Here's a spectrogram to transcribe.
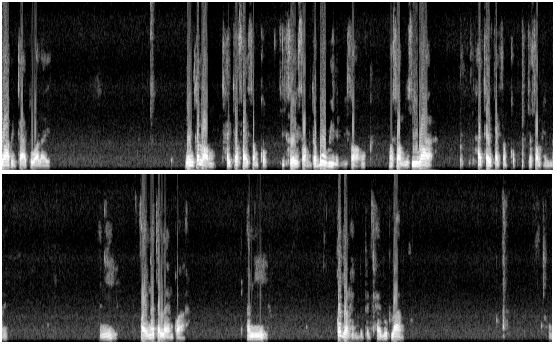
ว่าเป็นการ์ดตัวอะไร งั้นก็ลองใช้เจ้าไฟส่องกบที่เคยส่องเจ้าบูวีหนึ่งวีสองมาส่องดูซิว่า ถ้าใช้ไฟส่องกบจะส่องเห็นไหม อันนี้ไฟน่าจะแรงกว่า อันนี้ ก็ยังเห็นเป็นแค่รูปร่าง ของ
